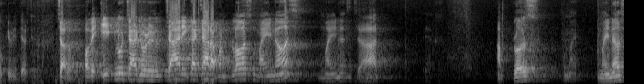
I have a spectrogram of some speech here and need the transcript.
ઓકે વિદ્યાર્થી. ચાલો, હવે એકનો ચાર જોડે ચાર એકા ચાર આપણ પ્લસ માઇનસ માઇનસ ચાર આ plus minus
